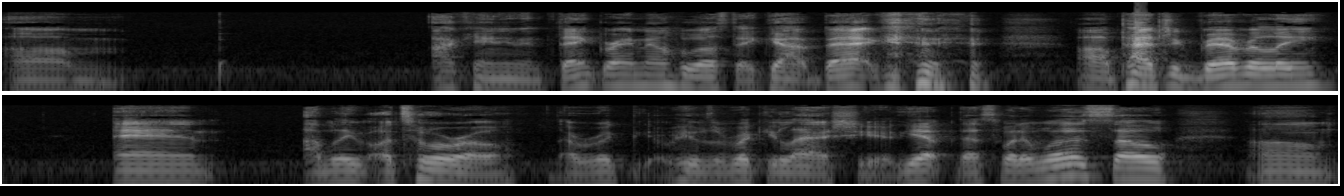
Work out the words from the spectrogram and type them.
um, I can't even think right now who else they got back. uh, Patrick Beverley and I believe Arturo. Rookie, he was a rookie last year. Yep, that's what it was. So um,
